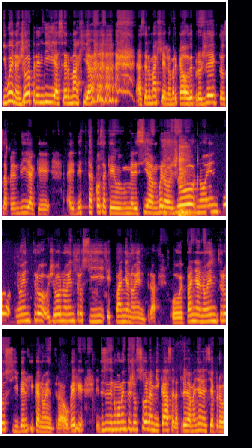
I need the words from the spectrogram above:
Y bueno, yo aprendí a hacer magia, a hacer magia en los mercados de proyectos, aprendí a que eh, de estas cosas que me decían, bueno, yo no entro, no entro, yo no entro si España no entra, o España no entro si Bélgica no entra, o Bélgica. Entonces en un momento yo sola en mi casa a las 3 de la mañana decía, pero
